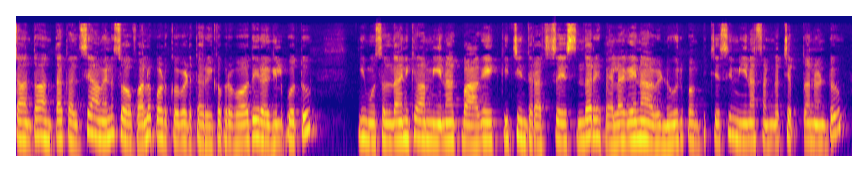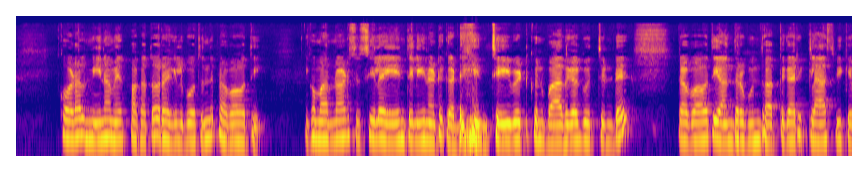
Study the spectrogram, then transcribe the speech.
దాంతో అంతా కలిసి ఆమెను సోఫాలో పడుకోబెడతారు. ఇక ప్రభావతి రగిలిపోతూ ఈ ముసల్దానికి ఆ మీనాకు బాగా ఎక్కించి ఇంత రచ్చ చేస్తుందా? రేపు ఎలాగైనా ఆవిడ ఊరి పంపించేసి మీనా సంగతి చెప్తానంటూ కోడలు మీనా మీద పక్కతో రగిలిపోతుంది ప్రభావతి. ఇక మరునాడు సుశీల ఏం తెలియనట్టు గడ్డ చేయి పెట్టుకుని బాధగా కూర్చుంటే ప్రభావతి అందరి ముందు అత్తగారి క్లాస్ వీకే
